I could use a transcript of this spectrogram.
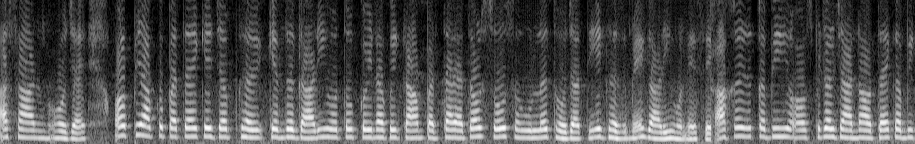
आसान हो जाए। और फिर आपको पता है कि जब घर के अंदर गाड़ी हो तो कोई ना कोई काम पड़ता रहता है और सो सहूलत हो जाती है घर में गाड़ी होने से। आखिर कभी हॉस्पिटल जाना होता है, कभी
